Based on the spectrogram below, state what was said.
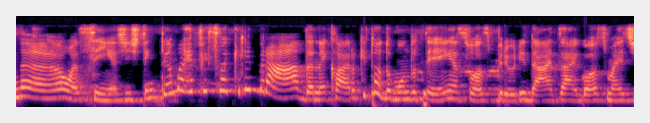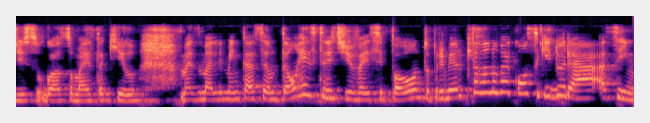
Não, assim, a gente tem que ter uma refeição equilibrada, né? Claro que todo mundo tem as suas prioridades. Ai, gosto mais disso, gosto mais daquilo. Mas uma alimentação tão restritiva a esse ponto, primeiro que ela não vai conseguir durar, assim,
